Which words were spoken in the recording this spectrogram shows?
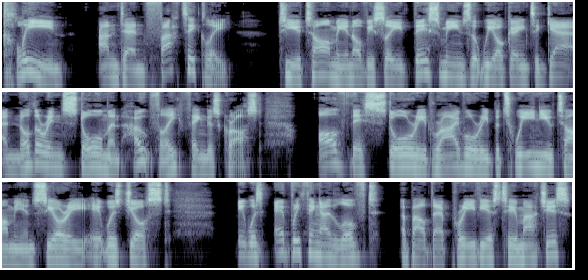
clean and emphatically to Utami. And obviously, this means that we are going to get another installment, hopefully, fingers crossed, of this storied rivalry between Utami and Syuri. It was just, it was everything I loved about their previous two matches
